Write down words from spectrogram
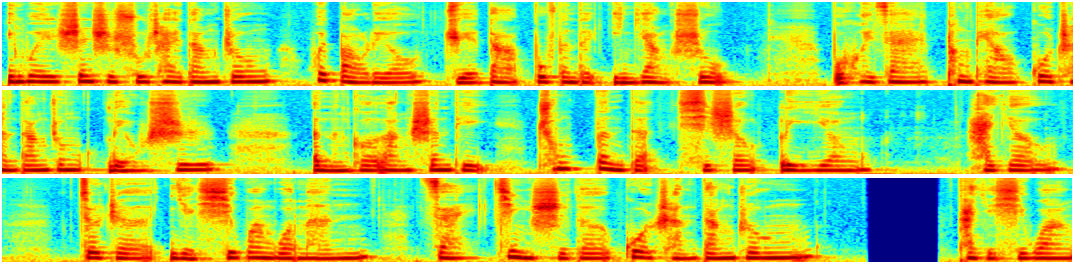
因为生食蔬菜当中会保留绝大部分的营养素，不会在烹调过程当中流失，而能够让身体充分的吸收利用。还有，作者也希望我们。在进食的过程当中，他也希望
